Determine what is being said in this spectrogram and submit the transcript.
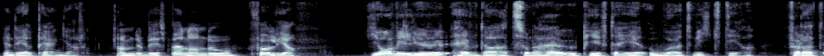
en del pengar. Ja, men det blir spännande att följa. Jag vill ju hävda att sådana här uppgifter är oerhört viktiga. För att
